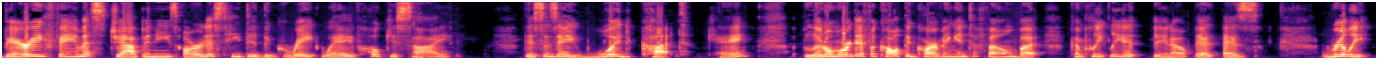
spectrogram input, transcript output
Very famous Japanese artist, he did the Great Wave, Hokusai. This is a woodcut, okay? A little more difficult than carving into foam, but completely, you know, as really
